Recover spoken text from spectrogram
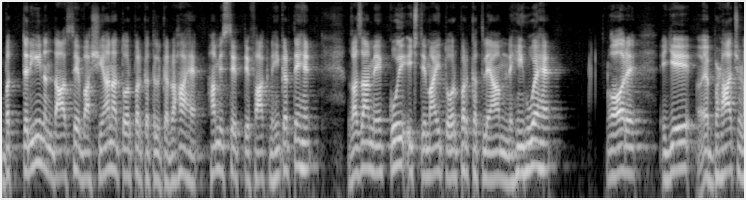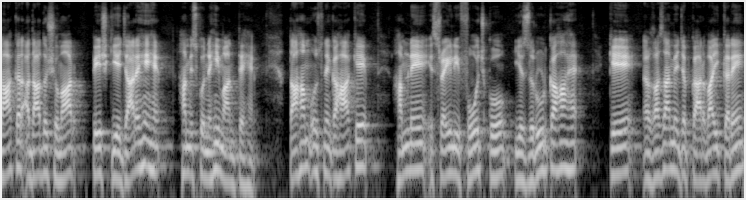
बदतरीन अंदाज से वाशियाना तौर पर कत्ल कर रहा है, हम इससे इत्तेफाक नहीं करते हैं। गज़ा में कोई इज्तमाही तौर पर कत्लेआम नहीं हुआ है और ये बढ़ा चढ़ा कर अदाद शुमार पेश किए जा रहे हैं। हम इसको नहीं मानते हैं। ताहम उसने कहा कि हमने इसराइली फ़ौज को ये ज़रूर कहा है कि गज़ा में जब कार्रवाई करें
